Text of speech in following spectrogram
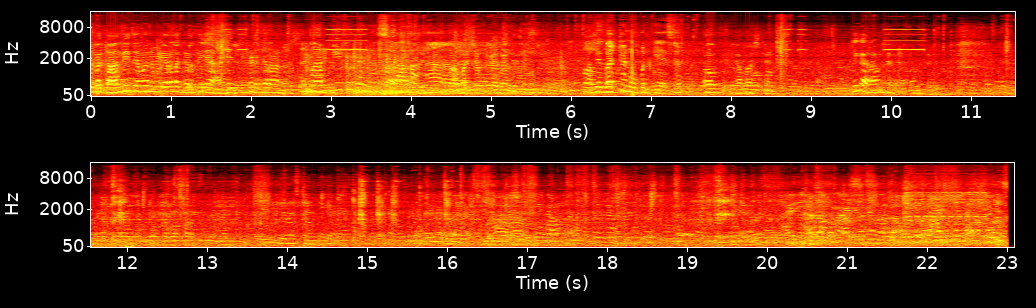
तुला गांधी चमन वगैरेला गर्दी आहे तिकडे करा मार्केट ते बस स्टँड ओपन किया है सर ओके हाँ बस स्टैंड ठीक है आराम से करो आराम से मला दुसरं चालू आहे.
